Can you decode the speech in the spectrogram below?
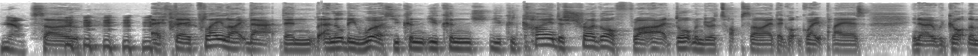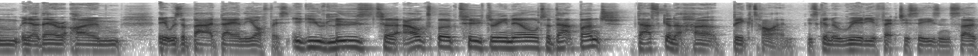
No. So if they play like that, then and it'll be worse. You can you can you can kind of shrug off. Right, all right, Dortmund are a top side. They've got great players. You know, we got them. You know, they're at home. It was a bad day in the office. You lose to Augsburg two three nil to that bunch that's going to hurt big time. It's going to really affect your season. So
